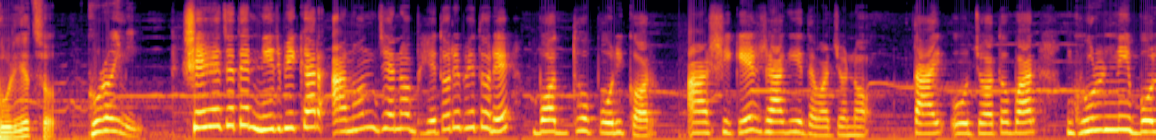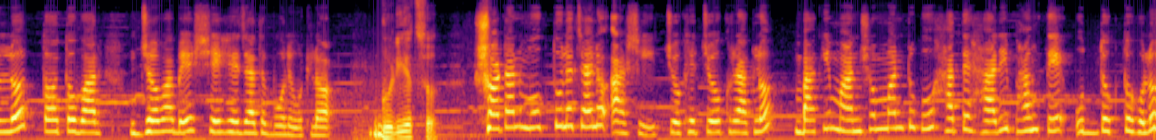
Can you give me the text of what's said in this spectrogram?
ঘুরিয়েছ? ঘুরোইনি। শেহজাদের নির্বিকার আনন্দ যেন ভেতরে ভেতরে বদ্ধপরিকর আশিকে রাগিয়ে দেওয়ার জন্য। তাই ও যতবার ঘূর্ণি বলল ততবার জবাবে শেহজাদ বলে উঠল ঘুরিয়েছ? শটান মুখ তুলে চাইল আশি চোখে চোখ রাখল বাকি মান সম্মানটুকু হাতে হাড়ি ভাঙতে উদ্যক্ত হলো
